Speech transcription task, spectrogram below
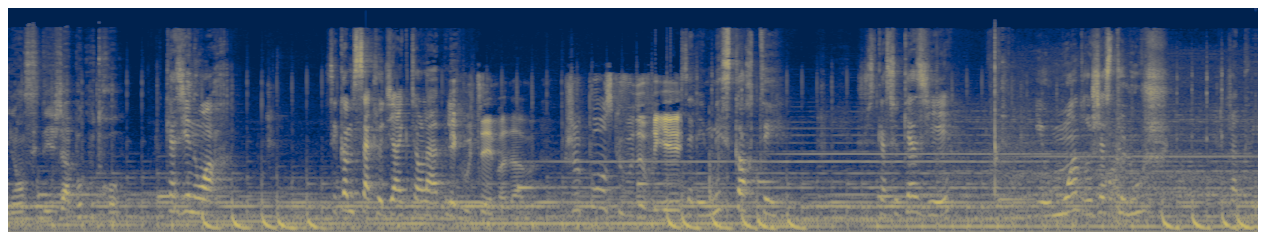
Il en sait déjà beaucoup trop. Casier noir. C'est comme ça que le directeur l'a appelé. Écoutez, madame, je pense que vous devriez... Vous allez m'escorter jusqu'à ce casier et au moindre geste louche, j'appuie.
